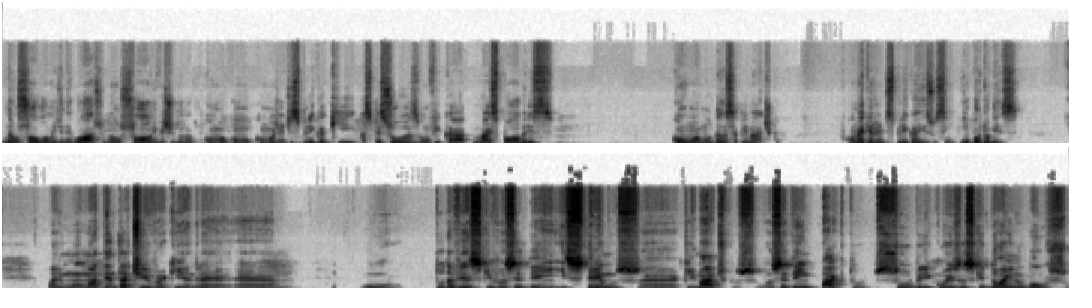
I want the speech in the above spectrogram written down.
não só o homem de negócio, não só o investidor, como, como, como a gente explica que as pessoas vão ficar mais pobres com a mudança climática? Como é que a gente explica isso, sim, em português? Olha, uma tentativa aqui, André. É, o, toda vez que você tem extremos uh, climáticos, você tem impacto sobre coisas que doem no bolso.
